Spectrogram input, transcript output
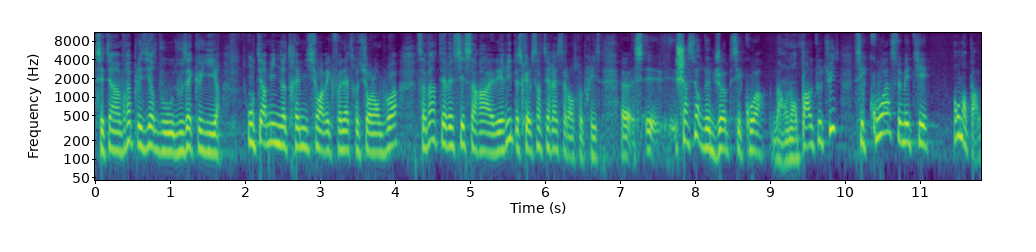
C'était un vrai plaisir de vous, accueillir. On termine notre émission avec Fenêtre sur l'emploi. Ça va intéresser Sarah Ellery parce qu'elle s'intéresse à l'entreprise. Euh, chasseur de job, c'est quoi? Bah, On en parle tout de suite. C'est quoi ce métier? On en parle.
